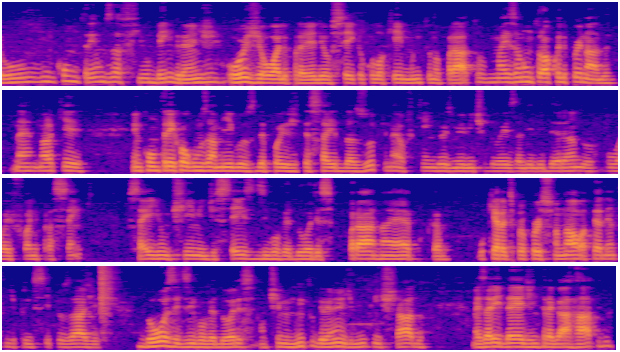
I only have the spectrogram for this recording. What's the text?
eu encontrei um desafio bem grande. Hoje eu olho para ele, eu sei que eu coloquei muito no prato, mas eu não troco ele por nada, né? Na hora que eu encontrei com alguns amigos depois de ter saído da ZUP, né? Eu fiquei em 2022 ali liderando o iPhone para sempre sair de um time de seis desenvolvedores para, na época, o que era desproporcional até dentro de princípios ágeis, 12 desenvolvedores, é um time muito grande, muito inchado, mas era a ideia de entregar rápido,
